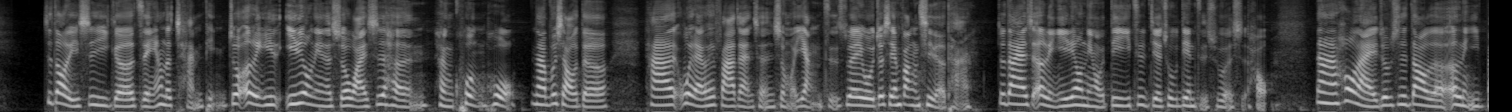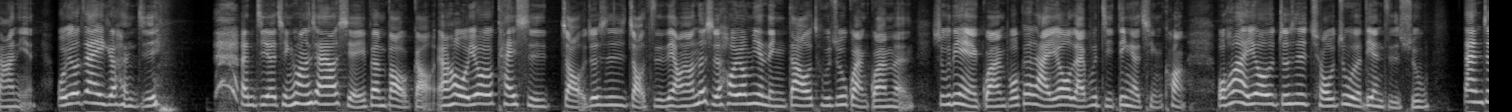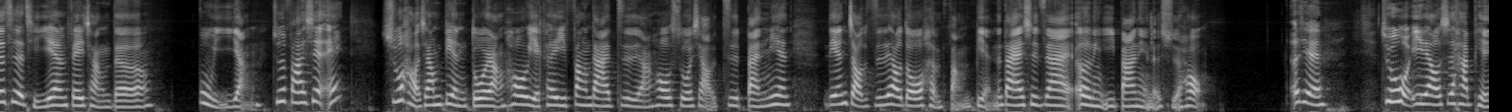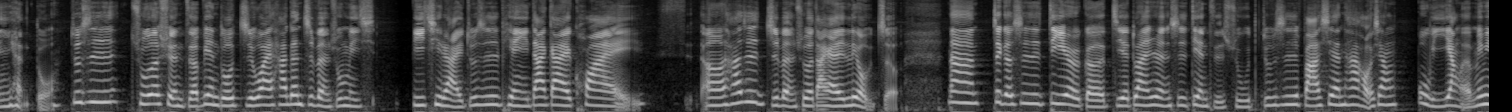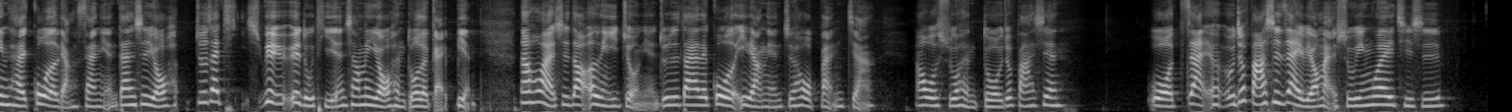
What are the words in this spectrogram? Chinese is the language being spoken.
这到底是一个怎样的产品？就二零一一六年的时候，我还是很很困惑，那不晓得它未来会发展成什么样子，所以我就先放弃了它。就大概是二零一六年我第一次接触电子书的时候。那后来就是到了二零一八年，我又在一个很急、很急的情况下要写一份报告，然后我又开始找，就是找资料，然后那时候又面临到图书馆关门、书店也关、博客来又来不及订的情况，我后来又就是求助了电子书，但这次的体验非常的不一样，就是发现哎，书好像变多，然后也可以放大字，然后缩小字，版面连找资料都很方便。那大概是在二零一八年的时候。而且出乎我意料是它便宜很多，就是除了选择变多之外，它跟纸本书比起比起来，就是便宜大概快，呃，它是纸本书的大概六折。那这个是第二个阶段认识电子书，就是发现它好像不一样了。明明才过了两三年，但是有就是在阅阅读体验上面有很多的改变。那后来是到二零一九年，就是大概在过了一两年之后搬家，然后我书很多，我就发现。我在，我就发誓再也不要买书，因为其实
